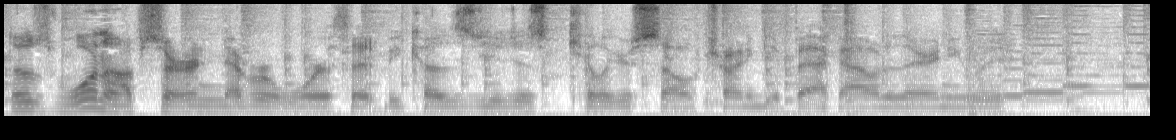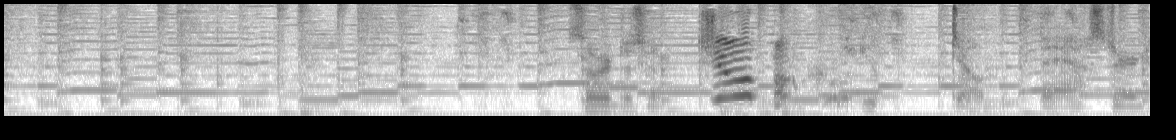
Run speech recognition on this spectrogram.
those one-ups are never worth it because you just kill yourself trying to get back out of there anyway. So we're just gonna jump! Oh, you dumb bastard.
